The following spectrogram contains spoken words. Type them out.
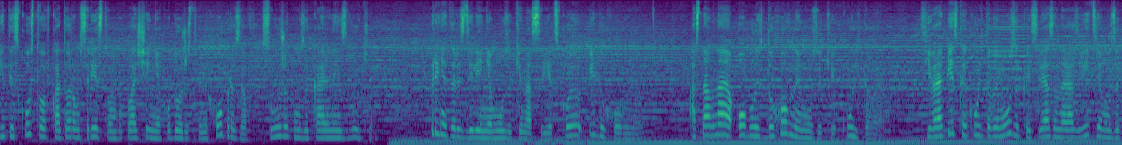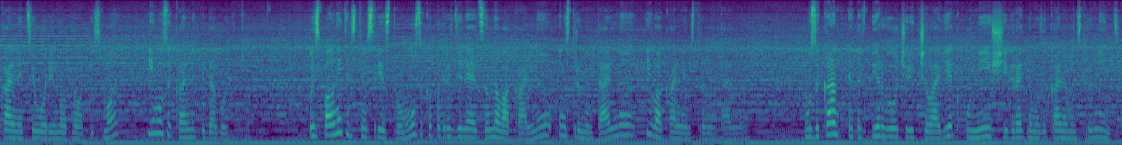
Вид искусства, в котором средством воплощения художественных образов служат музыкальные звуки. Принято разделение музыки на светскую и духовную. Основная область духовной музыки – культовая. С европейской культовой музыкой связано развитие музыкальной теории нотного письма и музыкальной педагогики. По исполнительским средствам музыка подразделяется на вокальную, инструментальную и вокально-инструментальную. Музыкант – это в первую очередь человек, умеющий играть на музыкальном инструменте.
